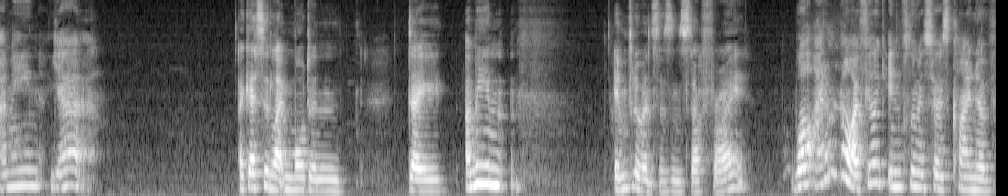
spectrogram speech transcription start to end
I mean, yeah, I guess in like modern day. I mean, influencers and stuff, right? Well, I don't know. I feel like influencers kind of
